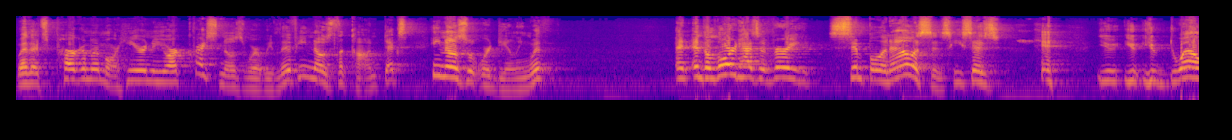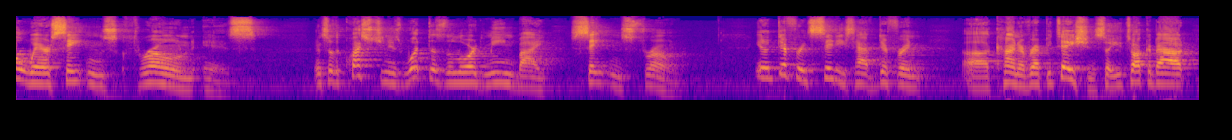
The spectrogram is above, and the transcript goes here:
Whether it's Pergamum or here in New York, Christ knows where we live. He knows the context, He knows what we're dealing with. And, and the Lord has a very simple analysis. He says, you, you, you dwell where Satan's throne is. And so the question is, what does the Lord mean by Satan's throne? You know, different cities have different uh, kind of reputations. So you talk about,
